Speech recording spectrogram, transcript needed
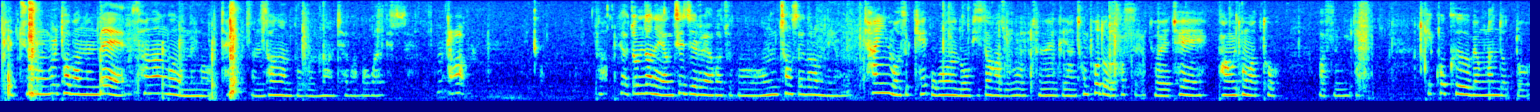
대충 훑어봤는데 상한 건 없는 것 같아요. 안 상한 부분만 제가 먹어야겠어요. 아! 제가 좀 전에 양치질을 해가지고 엄청 새그럽네요. 샤인 머스켓? 그거는 너무 비싸가지고 저는 그냥 청포도로 샀어요. 저의 최애 방울토마토 맞습니다. 피코크 명란젓도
